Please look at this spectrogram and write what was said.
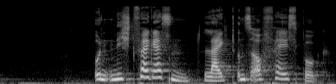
Und nicht vergessen, liked uns auf Facebook.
